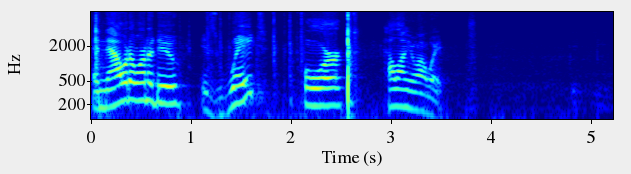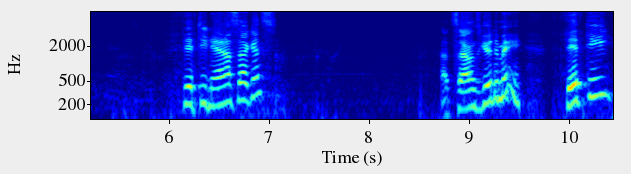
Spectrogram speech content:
And now what I want to do is wait for, how long do you want to wait? 50 nanoseconds? That sounds good to me. 50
